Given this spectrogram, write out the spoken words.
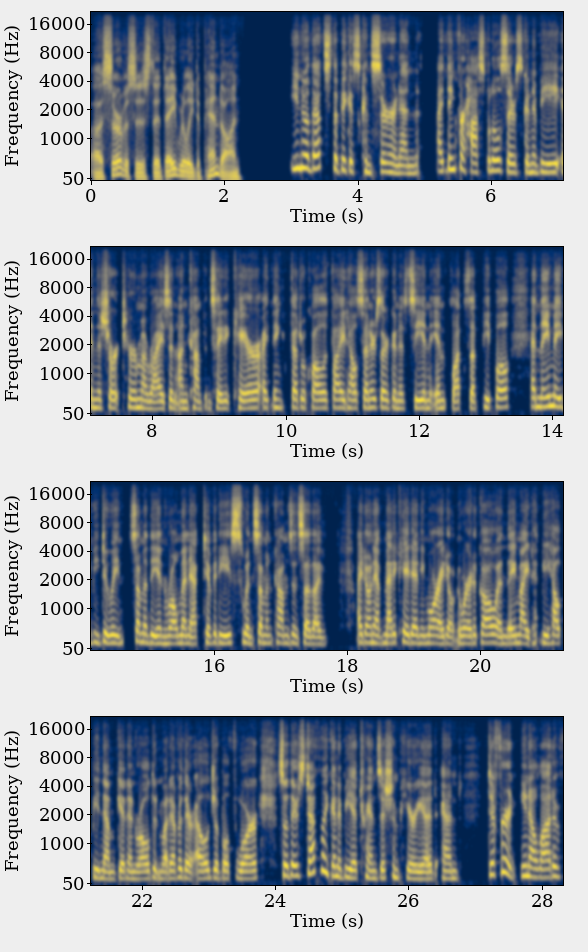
uh, services that they really depend on. You know, that's the biggest concern. And I think for hospitals, there's going to be in the short term a rise in uncompensated care. I think federal qualified health centers are going to see an influx of people, and they may be doing some of the enrollment activities when someone comes and says, I've I don't have Medicaid anymore. I don't know where to go. And they might be helping them get enrolled in whatever they're eligible for. So there's definitely going to be a transition period and different, you know, a lot of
